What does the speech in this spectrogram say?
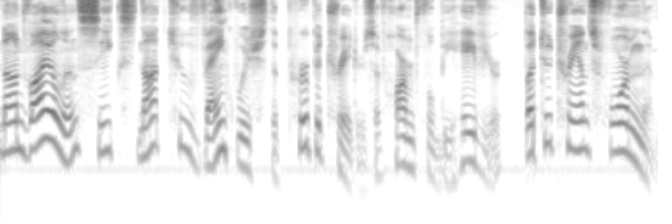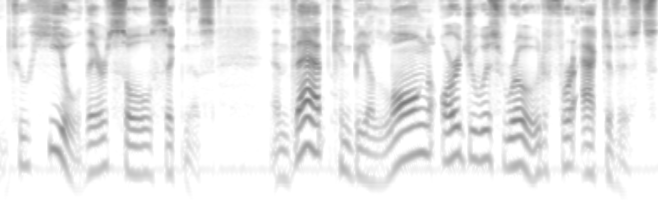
Nonviolence seeks not to vanquish the perpetrators of harmful behavior, but to transform them, to heal their soul sickness and that can be a long, arduous road for activists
